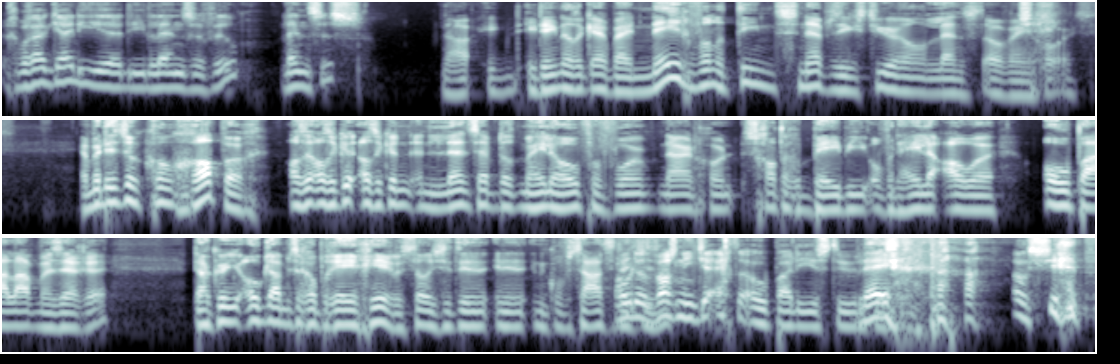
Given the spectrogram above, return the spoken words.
Gebruik jij die, eh, die lenzen veel? Lenses? Nou, ik, ik denk dat ik echt bij 9 van de 10 snaps die ik stuur wel een lens eroverheen gooi. Ja, maar dit is ook gewoon grappig. Als, als ik, als ik een, een lens heb dat mijn hele hoofd vervormt naar een gewoon schattige baby of een hele oude opa, laat maar zeggen. Daar kun je ook, laat me zeggen, op reageren. Dus stel je zit in, in, in een conversatie. Oh, dat was niet je echte opa die je stuurde? Nee. Oh shit,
